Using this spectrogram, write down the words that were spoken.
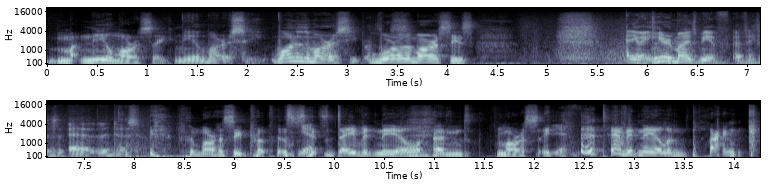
M- Neil Morrissey. Neil Morrissey, one of the Morrissey brothers. One of the Morrisseys. Anyway, he reminds me of, of Nicholas uh, Lyndhurst. The Morrissey brothers. Yeah. It's David Neil and Morrissey. Yeah. David Neil and Blank.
